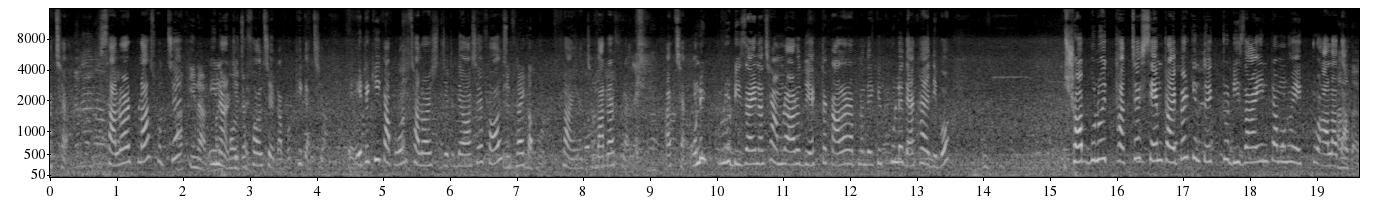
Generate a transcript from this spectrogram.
আচ্ছা সালোয়ার প্লাস হচ্ছে মানে ইনার যেটা ফলসের কাপড় ঠিক আছে। এটা কি কাপড়? সালোয়ার যেটা দেওয়া আছে ফলস রিফ্লাই কাপড়। ফ্লাই আচ্ছা বাটারফ্লাই আচ্ছা অনেকগুলো ডিজাইন আছে আমরা আরও দু একটা কালার আপনাদেরকে খুলে দেখায় দিব। সবগুলোই থাকছে সেম টাইপের কিন্তু একটু ডিজাইনটা মনে হয় একটু আলাদা। হ্যাঁ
